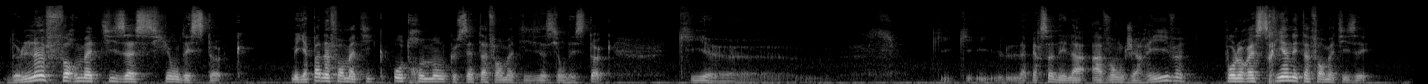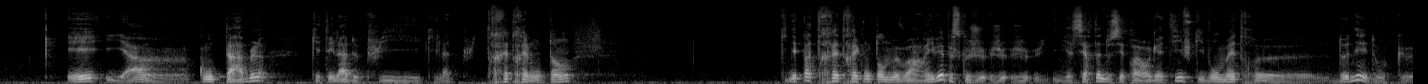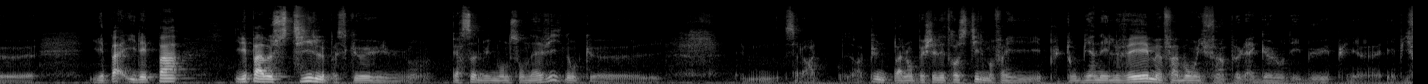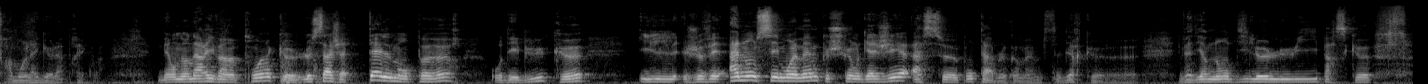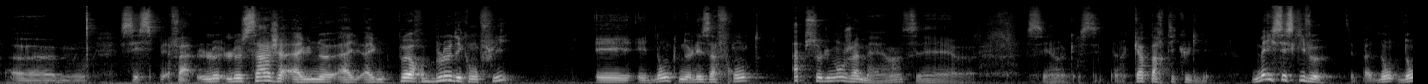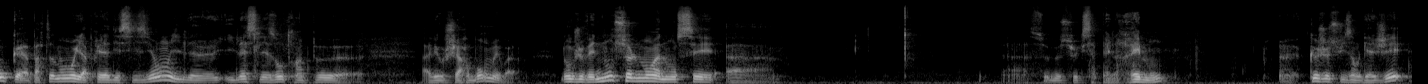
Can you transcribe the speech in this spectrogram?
de l'informatisation des stocks, mais il n'y a pas d'informatique autrement que cette informatisation des stocks euh, la personne est là avant que j'arrive. Pour le reste, rien n'est informatisé. Et il y a un comptable qui était là depuis, qui est là depuis très très longtemps, qui n'est pas très très content de me voir arriver parce que il y a certaines de ses prérogatives qui vont m'être euh, données. Donc euh, il n'est pas, il est pas, il est pas hostile parce que personne lui demande son avis. Donc euh, ça aurait, pu ne pas l'empêcher d'être hostile, mais enfin il est plutôt bien élevé. Mais enfin bon, il fait un peu la gueule au début et puis, et puis il fera moins la gueule après quoi. Mais on en arrive à un point que le sage a tellement peur au début que je vais annoncer moi-même que je suis engagé à ce comptable quand même. C'est-à-dire que il va dire non, dis-le lui parce que euh, le, sage a une, peur bleue des conflits et, donc ne les affronte absolument jamais. hein. C'est euh, c'est un, cas particulier. Mais il sait ce qu'il veut. Donc, à partir du moment où il a pris la décision, il, euh, laisse les autres un peu aller au charbon, mais voilà. Donc je vais non seulement annoncer à ce monsieur qui s'appelle Raymond euh, que je suis engagé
